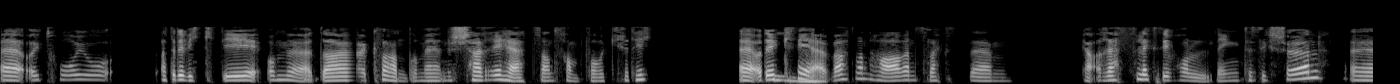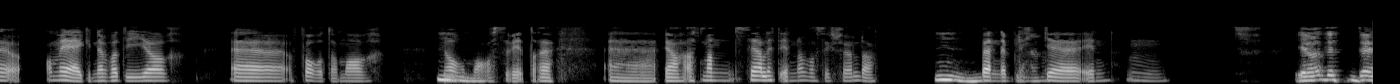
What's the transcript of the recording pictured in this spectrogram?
Eh, og jeg tror jo at det er viktig å møte hverandre med nysgjerrighet sant, framfor kritikk. Eh, og det Mm. krever at man har en slags eh, ja, refleksiv holdning til seg sjøl, eh, om egne verdier, eh, fordommer, normer osv. Eh, ja, at man ser litt innover seg sjøl, da. Mm. Vende blikket inn. Mm. Ja, det, det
